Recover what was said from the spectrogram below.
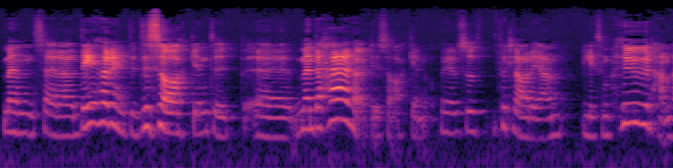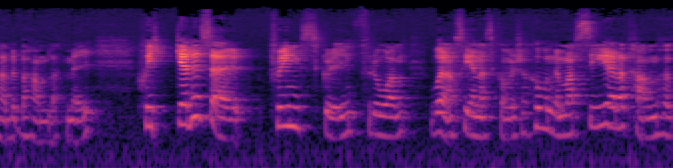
Men så här, eh, det hör inte till saken typ. Eh, men det här hör till saken. Och så förklarade jag liksom hur han hade behandlat mig. Skickade så här print screen från vår senaste konversation där man ser att han har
